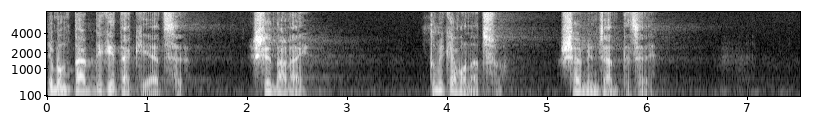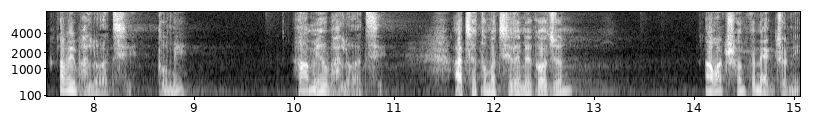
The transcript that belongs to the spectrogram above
এবং তার দিকে তাকিয়ে আছে। সে দাঁড়ায়। তুমি কেমন আছো? শারমিন জানতে চায়। আমি ভালো আছি। তুমি? আমিও ভালো আছি। আচ্ছা তোমার ছেলে মেয়ে কজন? আমার সন্তান একজনই,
